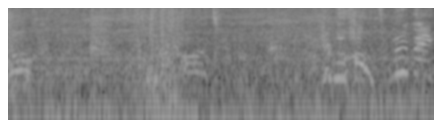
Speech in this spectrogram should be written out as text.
Oh! I can't! It will hold! Moving!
